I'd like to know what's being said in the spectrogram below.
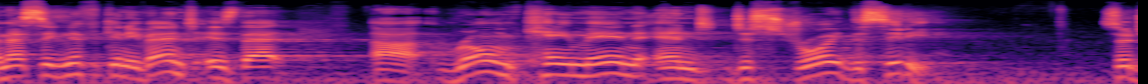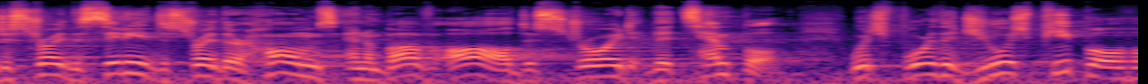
And that significant event is that uh, Rome came in and destroyed the city. So, destroyed the city, destroyed their homes, and above all, destroyed the temple, which for the Jewish people,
